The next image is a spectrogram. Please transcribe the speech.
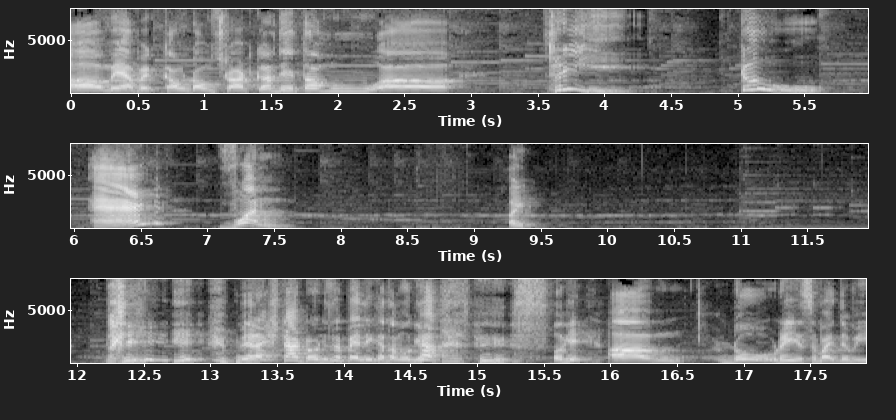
मैं यहाँ पे काउंट डाउन स्टार्ट कर देता हूँ। थ्री टू एंड वन मेरा स्टार्ट होने से पहले खत्म हो गया। Okay do race by the way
